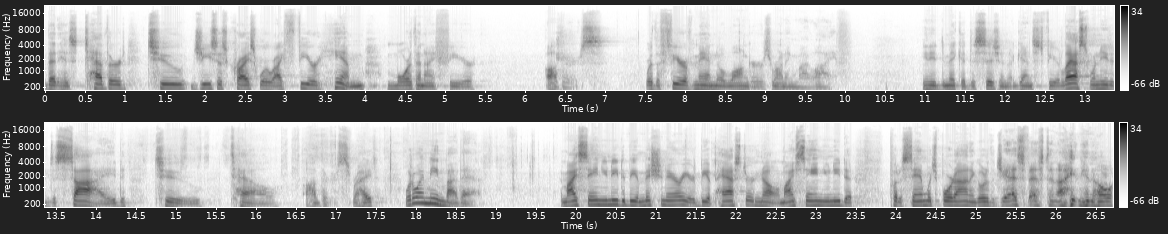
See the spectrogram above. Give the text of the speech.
that is tethered to Jesus Christ where I fear him more than I fear others, where the fear of man no longer is running my life. You need to make a decision against fear. Last we need to decide to tell others, right? What do I mean by that? Am I saying you need to be a missionary or be a pastor? No. Am I saying you need to put a sandwich board on and go to the jazz fest tonight? You know,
